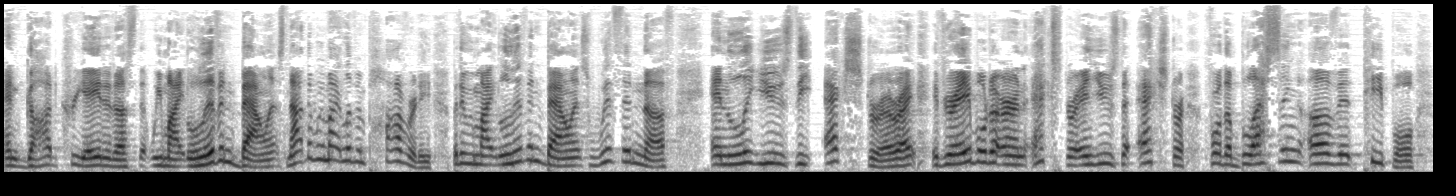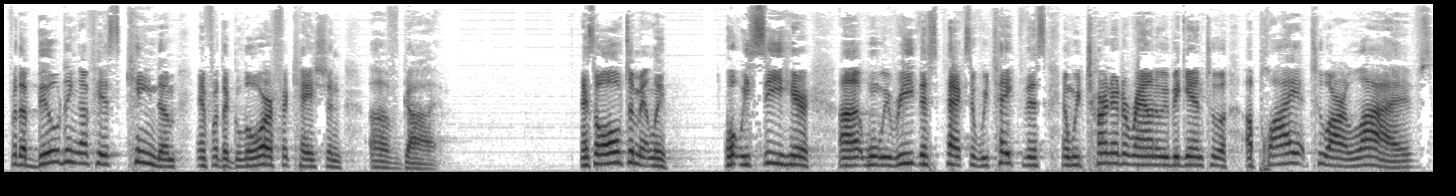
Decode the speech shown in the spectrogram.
And God created us that we might live in balance, not that we might live in poverty, but that we might live in balance with enough and li- use the extra, right? If you're able to earn extra and use the extra for the blessing of it people, for the building of his kingdom, and for the glorification of God. And so ultimately, what we see here uh, when we read this text, if we take this and we turn it around and we begin to uh, apply it to our lives,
